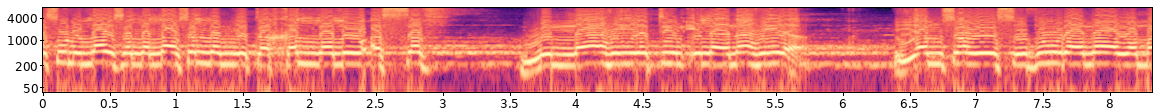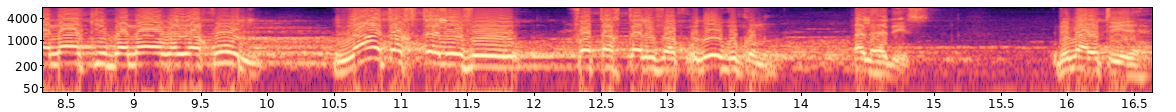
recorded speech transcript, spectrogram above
رسول اللہ صلی اللہ علیہ وسلم یتخلل الصف۔ من ناحیت الى ناحیہ، یمسح صدورنا ومناکبنا ویقول لا تختلفوا فتختلف قلوبکم۔ الحدیث۔ روایت یہ ہے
